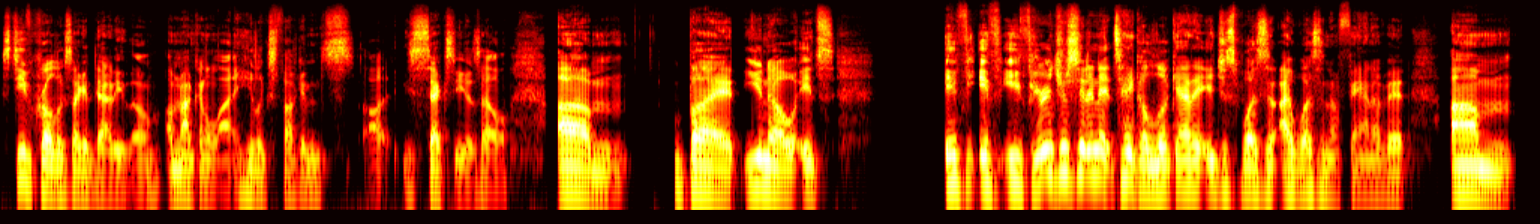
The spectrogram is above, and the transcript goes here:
Steve Carell looks like a daddy though. I'm not gonna lie. He looks fucking uh, sexy as hell. Um but you know it's if if if you're interested in it take a look at it. It just wasn't i wasn't a fan of it. Um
